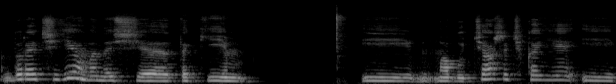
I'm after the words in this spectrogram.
До речі, є у мене ще такі, і, мабуть, чашечка є, і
